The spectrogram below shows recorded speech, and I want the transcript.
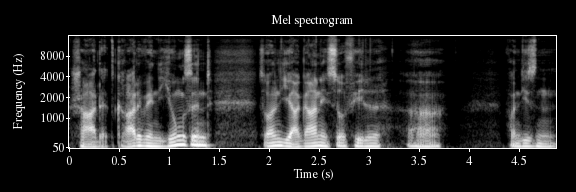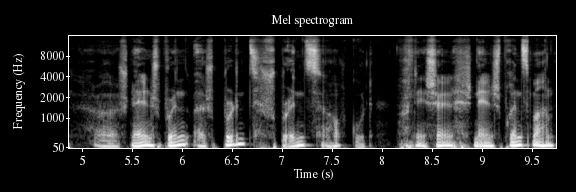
schadet. Gerade wenn die jung sind, sollen die ja gar nicht so viel äh, von diesen äh, schnellen Sprint, äh, Sprints, Sprints, auch gut, den schnellen Sprints machen.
